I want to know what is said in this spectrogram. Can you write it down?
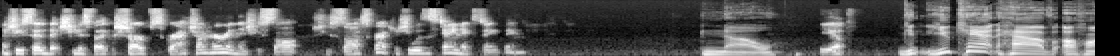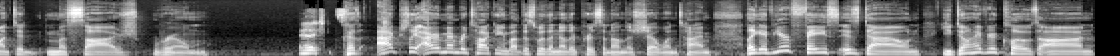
And she said that she just felt like a sharp scratch on her and then she saw she saw a scratch and she wasn't standing next to anything. No. yep. You, you can't have a haunted massage room. And it takes Because actually, I remember talking about this with another person on the show one time. Like, if your face is down, you don't have your clothes on,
